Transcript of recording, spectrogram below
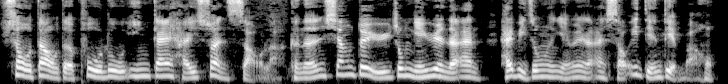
受到的暴露应该还算少啦，可能相对于中研院的案，还比中研院的案少一点点吧吼。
